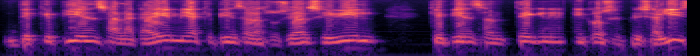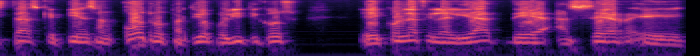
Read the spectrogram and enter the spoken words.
de qué piensa la academia, qué piensa la sociedad civil, qué piensan técnicos especialistas, qué piensan otros partidos políticos, con la finalidad de hacer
